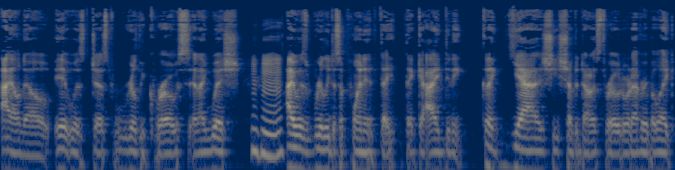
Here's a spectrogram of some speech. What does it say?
i don't know it was just really gross and i wish hmm I was really disappointed that that guy didn't like. Yeah, she shoved it down his throat or whatever, but like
